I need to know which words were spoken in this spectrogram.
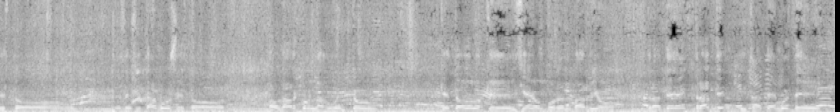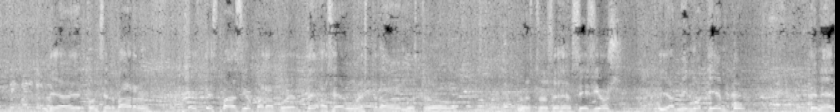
Esto necesitamos esto hablar con la juventud que todo lo que hicieron por el barrio traten y tratemos de, conservar este espacio para poder hacer nuestra, nuestro, nuestros ejercicios y al mismo tiempo tener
